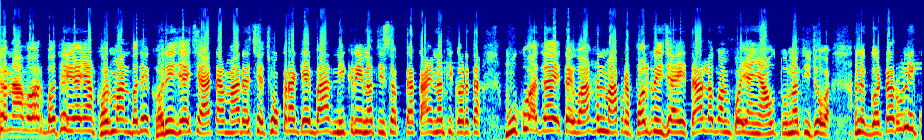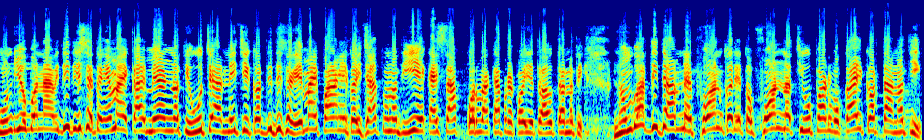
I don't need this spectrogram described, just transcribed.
જનાવર બધે અહીંયા ઘરમાં બધે ઘરી જાય છે, આટા મારે છે. છોકરા ક્યાંય બહાર નીકળી નથી શકતા, કાંઈ નથી કરતા. મૂકવા જાય તો વાહનમાં આપણે પલરી જાય. ત્યાં લગન કોઈ અહીંયા આવતું નથી જોવા. અને ગટરોની કુંડીઓ બનાવી દીધી છે, તો એમાંય કાંઈ મેળ નથી. ઊંચા નીચી કરી દીધી છે, એમાંય પાણી કંઈ જાતું નથી. એ કાંઈ સાફ કરવા કે આપણે કહીએ તો આવતા નથી. નંબર દીધા અમને ફોન કરીએ તો ફોન નથી ઉપાડવો કાંઈ કરતા નથી.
